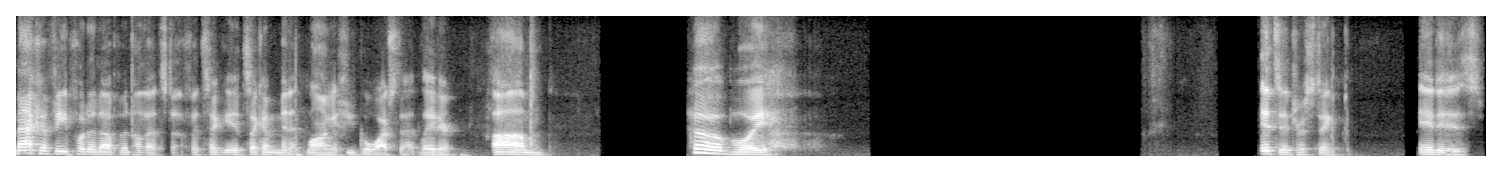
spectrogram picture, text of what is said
McAfee put it up and all that stuff. It's like it's like a minute long if you go watch that later. Um. Oh boy. It's interesting. It is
